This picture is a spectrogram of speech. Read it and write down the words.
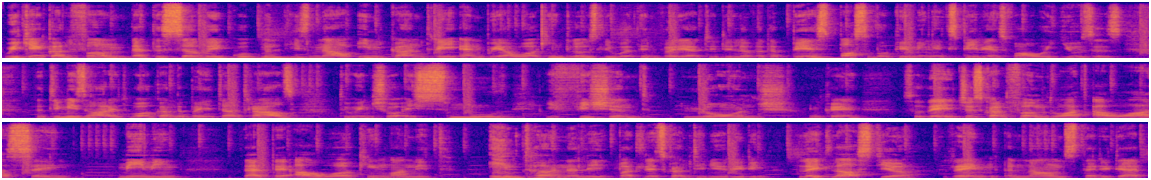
We can confirm that the server equipment is now in country and we are working closely with NVIDIA to deliver the best possible gaming experience for our users. The team is hard at work on the beta trials to ensure a smooth, efficient launch. Okay, so they just confirmed what I was saying, meaning that they are working on it internally. But let's continue reading. Late last year, Rain announced that it had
